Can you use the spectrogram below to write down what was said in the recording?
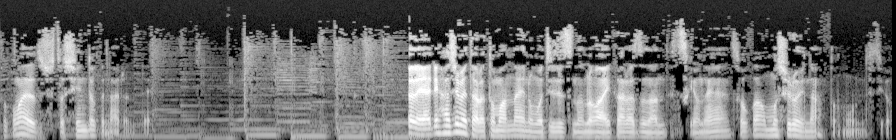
そこまでだとちょっとしんどくなるんで。ただやり始めたら止まんないのも事実なのは相変わらずなんですよね。そこは面白いなと思うんですよ。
